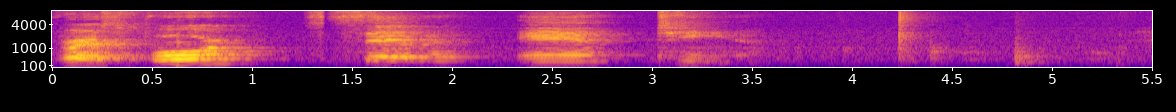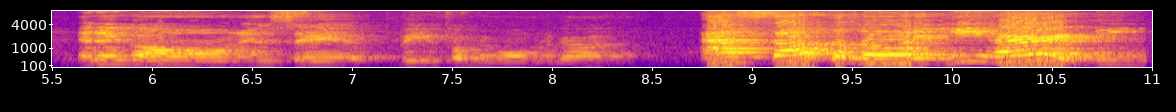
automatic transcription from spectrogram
verse 4, 7, and 10. And then go on and say, Be for me, woman of God. I sought the Lord, and he heard me,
